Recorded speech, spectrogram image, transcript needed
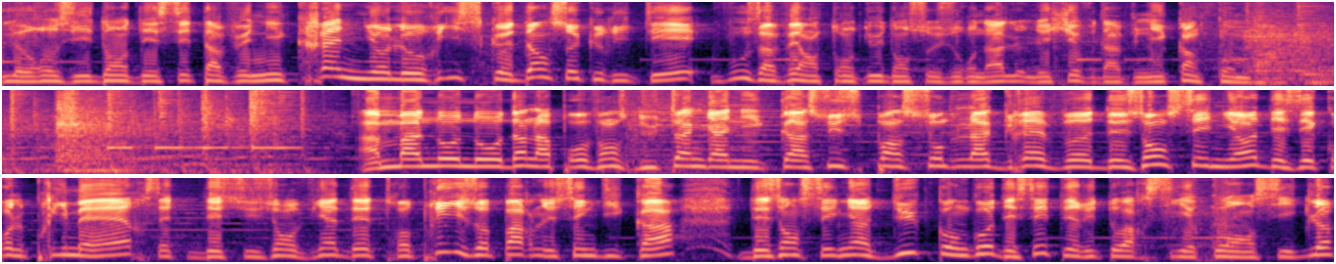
Les résidents de cette avenue craignent le risque d'insécurité. Vous avez entendu dans ce journal le chef d'avenue Kankomba. À Manono, dans la province du Tanganyika, suspension de la grève des enseignants des écoles primaires. Cette décision vient d'être prise par le syndicat des enseignants du Congo de ces territoires SIECO en sigle.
